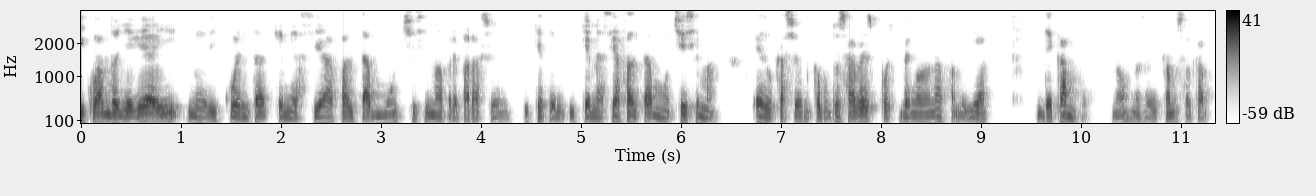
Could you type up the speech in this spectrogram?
Y cuando llegué ahí me di cuenta que me hacía falta muchísima preparación y que, que me hacía falta muchísima educación. Como tú sabes, pues vengo de una familia de campo, ¿no? Nos dedicamos al campo.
